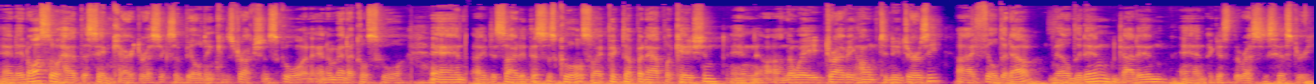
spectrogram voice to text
And it also had the same characteristics of building construction school and, and, a medical school. And I decided this is cool. So I picked up an application and on the way driving home to New Jersey, I filled it out, mailed it in, got in, and I guess the rest is history.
